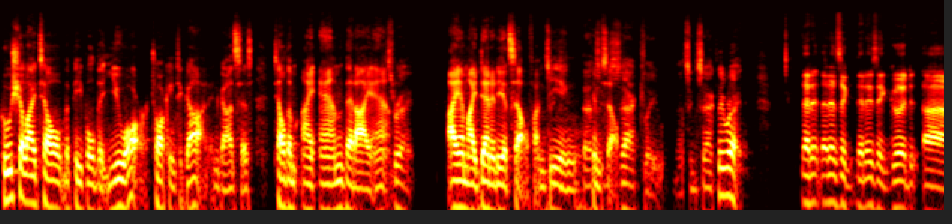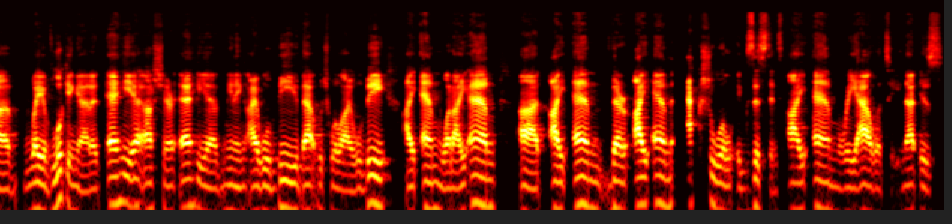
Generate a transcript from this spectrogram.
Who shall I tell the people that you are? Talking to God. And God says, Tell them, I am that I am. That's right. I am identity itself. I'm that's, being that's himself. Exactly. That's exactly right. That is, that is a that is a good uh, way of looking at it. Ehia asher ehia, meaning I will be that which will I will be. I am what I am uh, I am there, I am actual existence, I am reality. And that is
